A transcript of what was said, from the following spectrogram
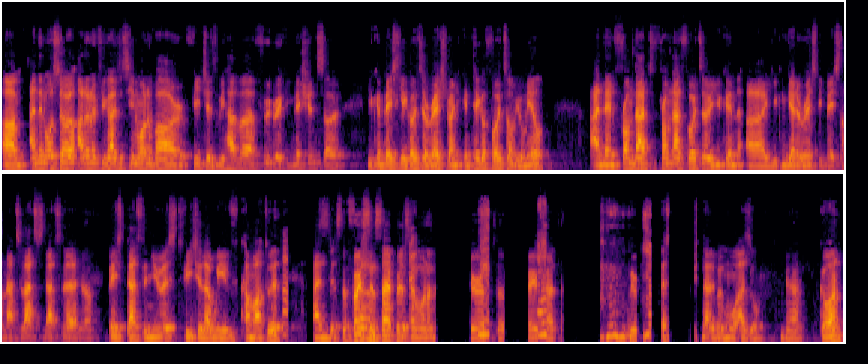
Um, and then also, I don't know if you guys have seen one of our features. We have a food recognition, so you can basically go to a restaurant, you can take a photo of your meal, and then from that from that photo, you can uh, you can get a recipe based on that. So that's that's the yeah. base, that's the newest feature that we've come out with, and it's the first um, in Cyprus and one of the Europe. So very proud. we are that a bit more as well. Yeah. Go on.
